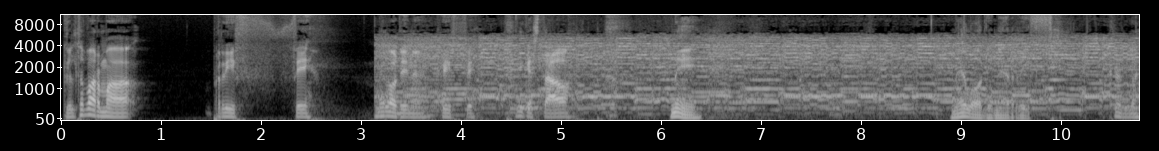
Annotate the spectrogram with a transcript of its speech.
Kyllä varmaan riffi, melodinen riffi, mikäs tää on? Niin. Melodinen riffi. Kyllä.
